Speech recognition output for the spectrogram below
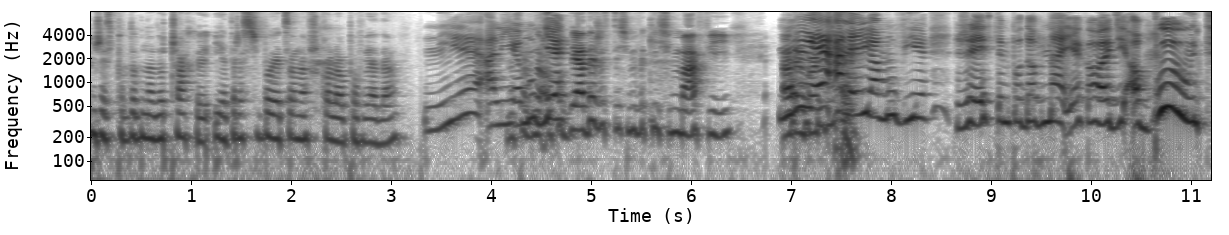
że jest podobna do Czachy i ja teraz się boję, co ona w szkole opowiada. Nie, ale Na ja mówię, opowiada, że jesteśmy w jakiejś mafii. nie, ale ja mówię, że jestem podobna, jak chodzi o bunt,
